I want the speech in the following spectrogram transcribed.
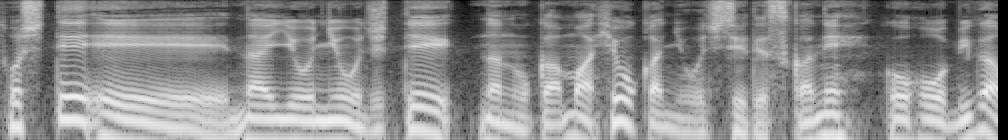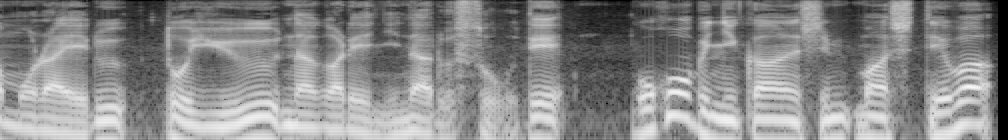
そして、えー、内容に応じてなのか、まあ評価に応じてですかね、ご褒美がもらえるという流れになるそうで、ご褒美に関しましては、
